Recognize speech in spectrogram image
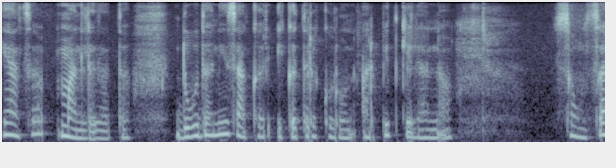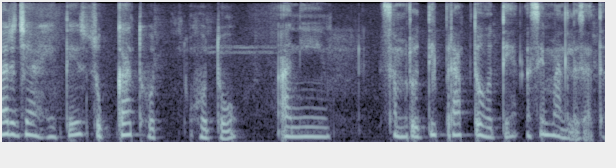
हे असं मानलं जातं. दूध आणि साखर एकत्र करून अर्पित केल्यानं संसार जे आहे ते सुखात होत होतो आणि समृद्धी प्राप्त होते असे मानलं जातं.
